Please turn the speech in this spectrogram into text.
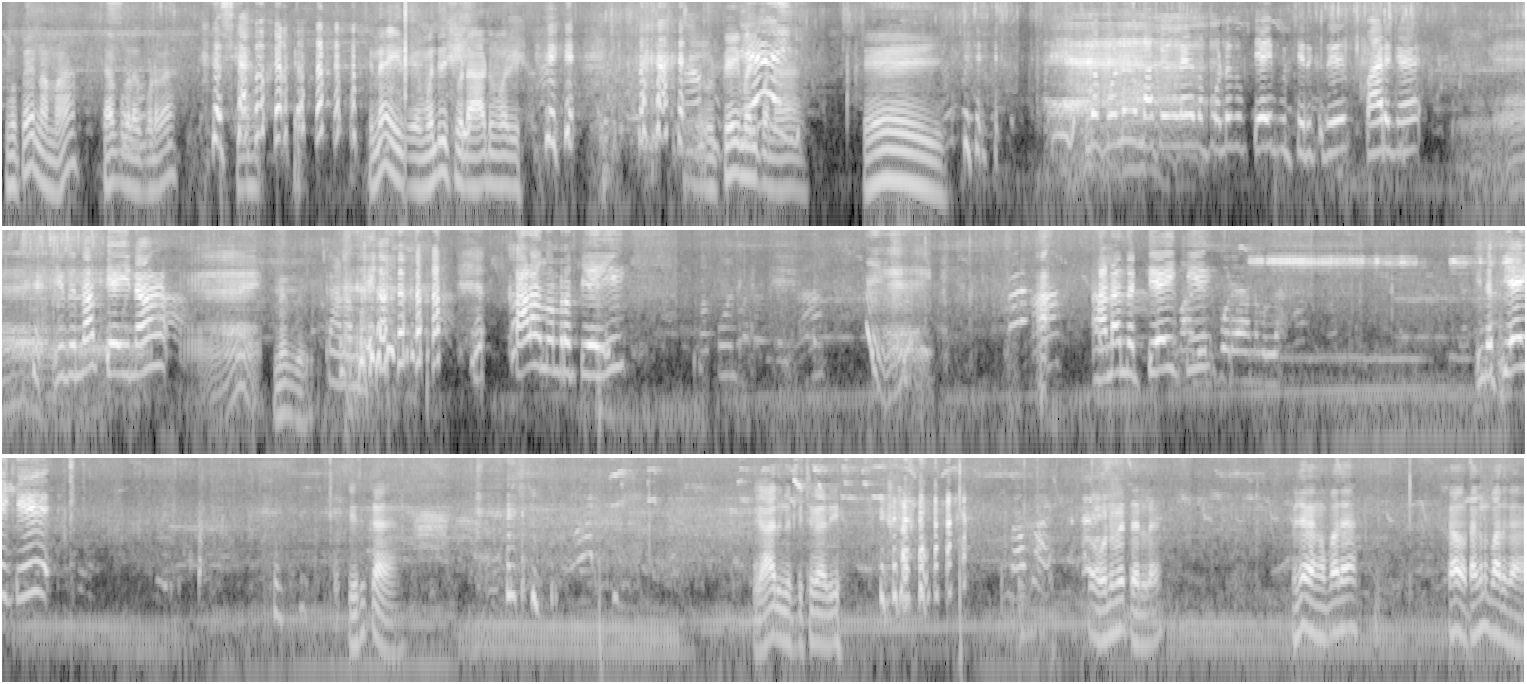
உங்கள் பேர் என்னம்மா? சிவப்பு கலர் போடவே? என்ன இது? மந்திரி சோட ஆடு மாதிரி. ஒரு பேய் மாதிரி பண்ண. ஏய். இந்த பொண்ணுக்கு மக்களே இந்த பொண்ணுக்கு பேய் பிடிச்சிருக்குது பாருங்க. இதுனா பேய்னா என்னது? காளாந்தோன்ற பேய். ஆ- ஆனா இந்த பேய்க்கு இந்த பேய்க்கு இருக்கா? யார் இந்த பிச்சைக்காரி? ஒன்றுமே தெரில விஜய் அங்கே பாரு. கா டக்குன்னு பாருக்கா.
